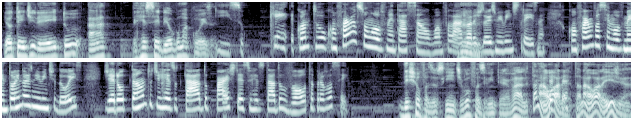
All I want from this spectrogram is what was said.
eu tenho direito a receber alguma coisa. Isso. Quem, quanto, conforme a sua movimentação, vamos falar agora Ah. de 2023, né? Conforme você movimentou em 2022, gerou tanto de resultado, parte desse resultado volta para você. Deixa eu fazer o seguinte, eu vou fazer um intervalo. Tá na hora, tá na hora aí já.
